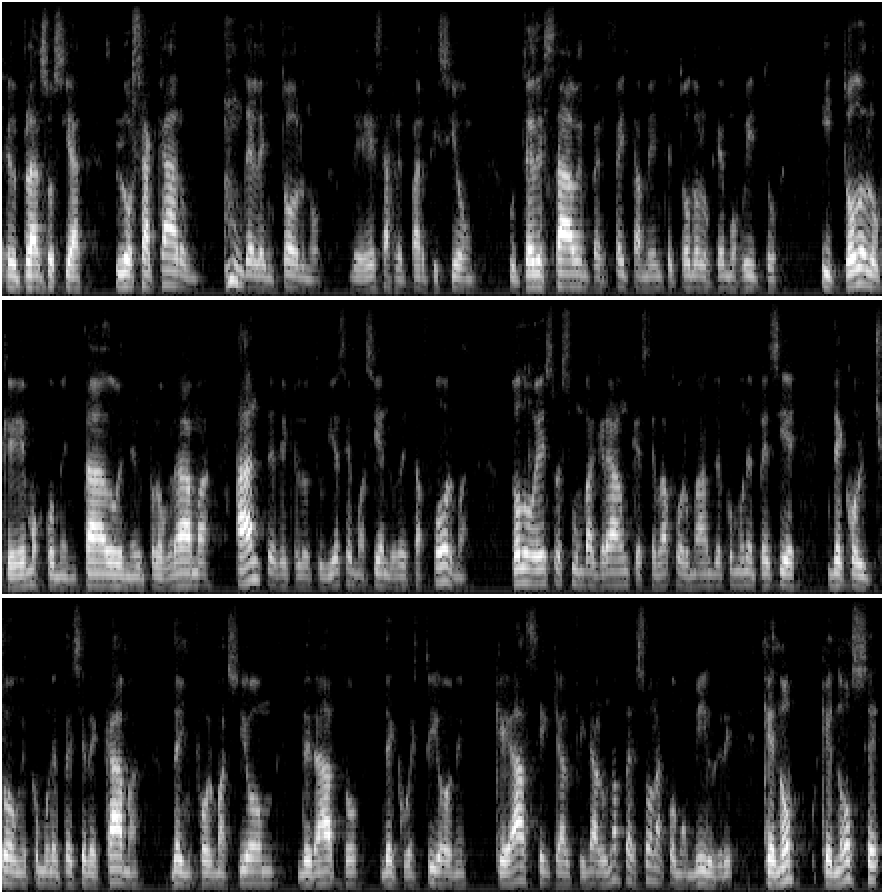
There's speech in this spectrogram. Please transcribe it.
El, plan social, lo sacaron del entorno de esa repartición. Ustedes saben perfectamente todo lo que hemos visto y todo lo que hemos comentado en el programa antes de que lo estuviésemos haciendo de esta forma. Todo eso es un background que se va formando, es como una especie de colchón, es como una especie de cama de información, de datos, de cuestiones que hacen que al final una persona como Mildred, que no que no, se,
